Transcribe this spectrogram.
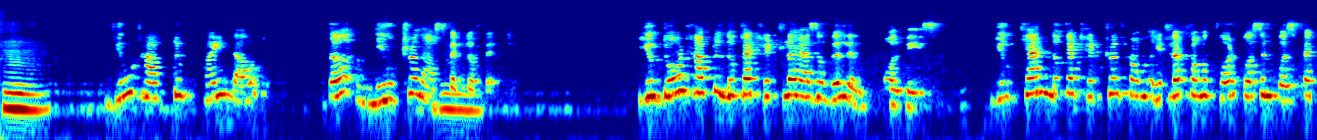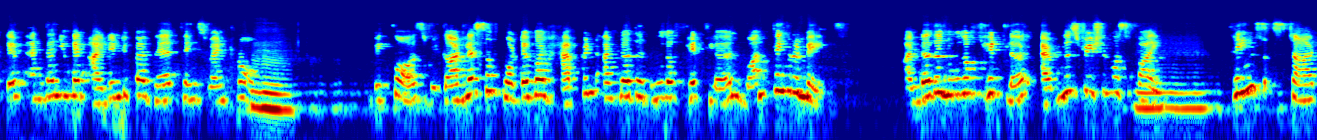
Hmm. You have to find out the neutral aspect Hmm. of it. You don't have to look at Hitler as a villain always. You can look at Hitler from Hitler from a third person perspective, and then you can identify where things went wrong. Hmm. Because regardless of whatever happened under the rule of Hitler, one thing remains. Under the rule of Hitler, administration was fine. Hmm. Things started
